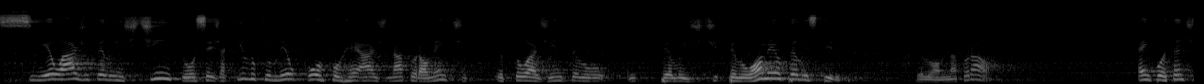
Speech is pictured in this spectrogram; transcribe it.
se eu ajo pelo instinto, ou seja, aquilo que o meu corpo reage naturalmente, eu estou agindo pelo, pelo, pelo homem ou pelo espírito? Pelo homem natural. É importante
